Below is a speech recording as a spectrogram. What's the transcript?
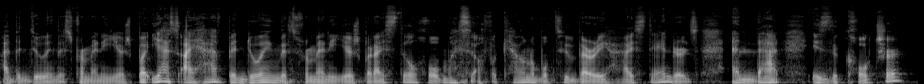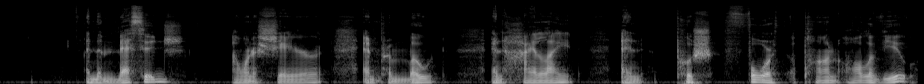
I've been doing this for many years. But yes, I have been doing this for many years, but I still hold myself accountable to very high standards. And that is the culture and the message I want to share and promote and highlight and push forth upon all of you.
